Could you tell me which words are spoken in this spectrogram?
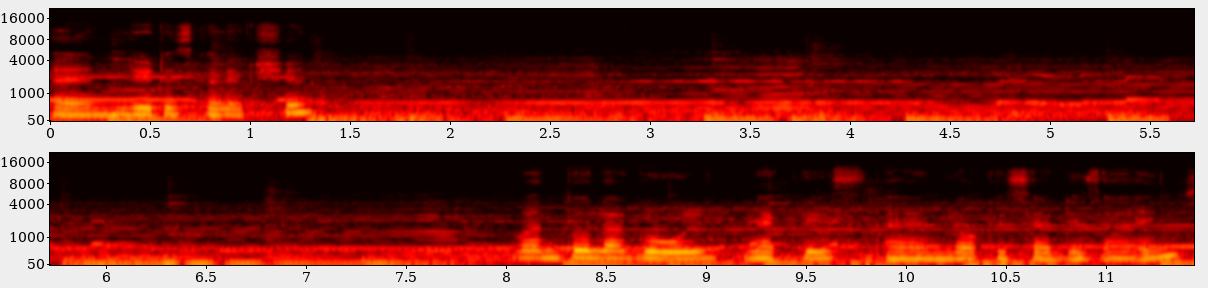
and latest collection. One tola gold necklace and locket designs.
